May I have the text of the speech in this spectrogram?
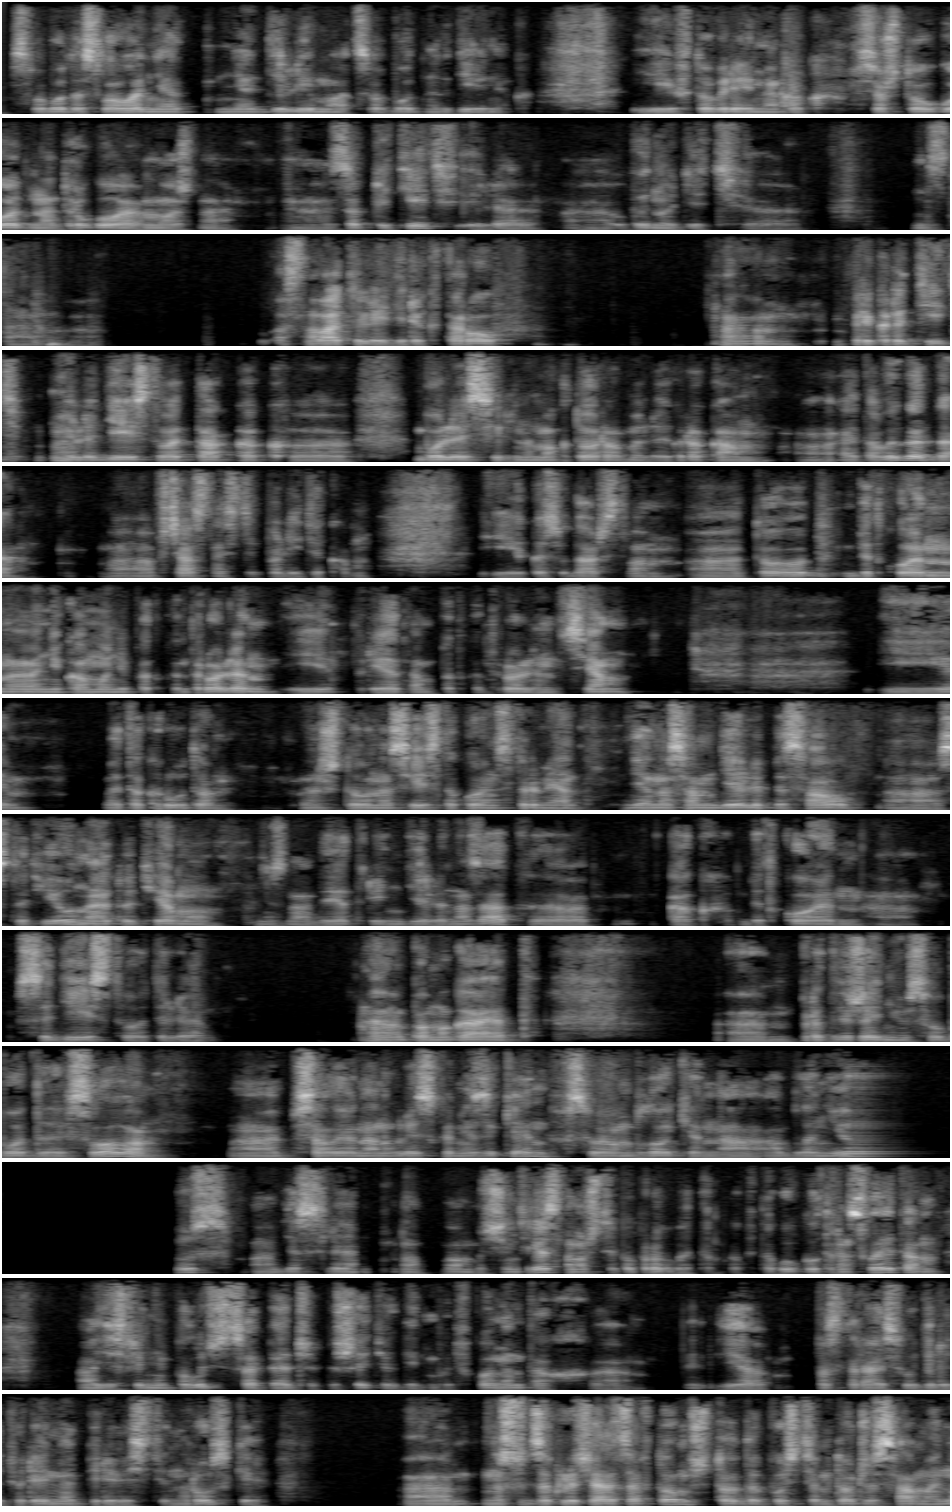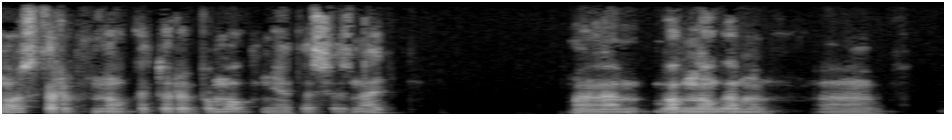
свобода слова не, неотделима от свободных денег. И в то время как все что угодно другое можно запретить или вынудить, не знаю, основателей, директоров прекратить ну, или действовать так, как э, более сильным акторам или игрокам это выгодно, в частности политикам и государствам, то биткоин никому не подконтролен и при этом подконтролен всем. И это круто, что у нас есть такой инструмент. Я на самом деле писал статью на эту тему, не знаю, 2-3 недели назад, э, как биткоин содействует или помогает продвижению свободы слова. Писал я на английском языке в своем блоге на Abla News. Если ну, вам очень интересно, можете попробовать там как-то Google Translate. А если не получится, опять же, пишите где-нибудь в комментах. Я постараюсь выделить время перевести на русский. Но суть заключается в том, что, допустим, тот же самый Ностер, ну, который помог мне это осознать, во многом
